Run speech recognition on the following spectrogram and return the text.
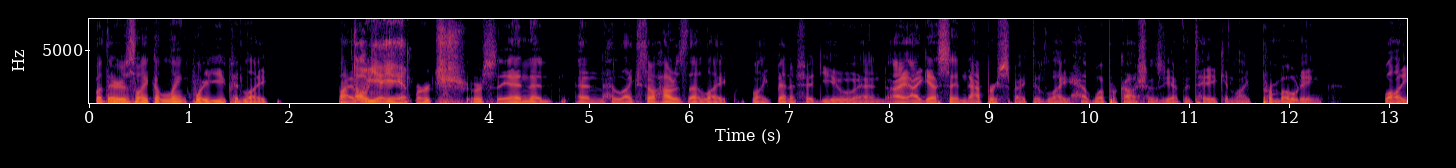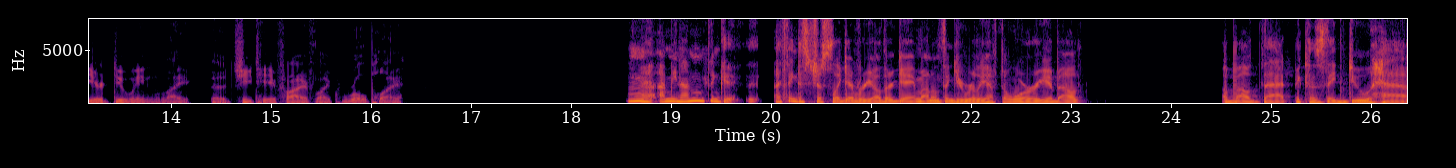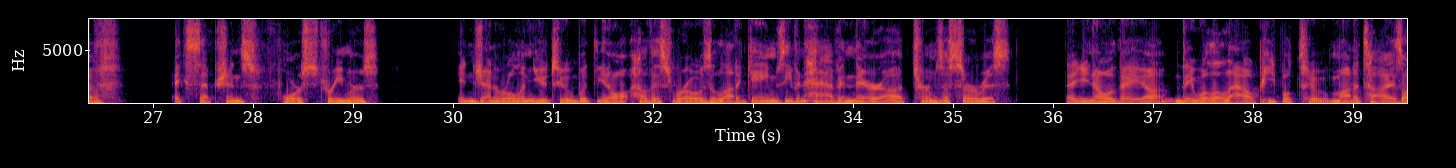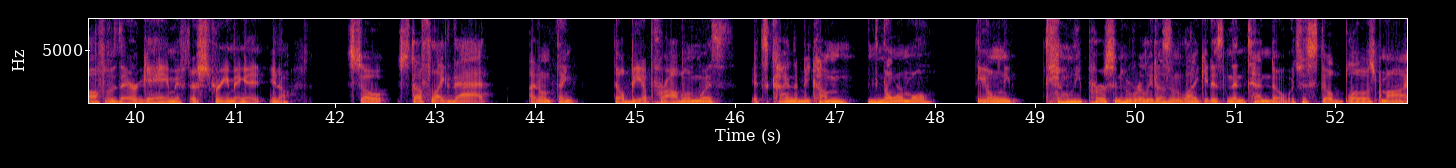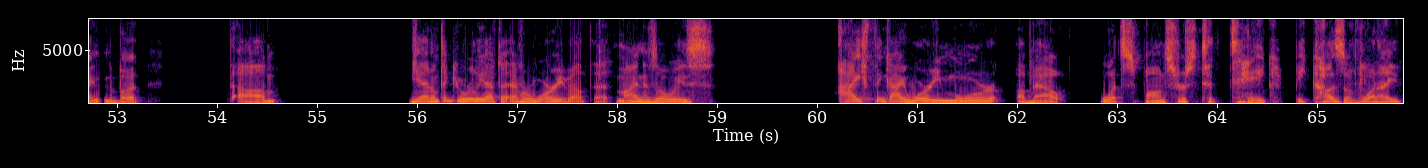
But there's like a link where you could like buy. Oh, yeah, yeah, yeah. merch or say, and then and like so, how does that like like benefit you? And I, I guess in that perspective, like how, what precautions do you have to take in like promoting while you're doing like the GTA Five like role play. Yeah, I mean, I don't think it. I think it's just like every other game. I don't think you really have to worry about about that because they do have exceptions for streamers in general and YouTube with you know how this rose. A lot of games even have in their uh, terms of service that you know they uh, they will allow people to monetize off of their game if they're streaming it. You know, so stuff like that. I don't think there'll be a problem with. It's kind of become normal the only the only person who really doesn't like it is Nintendo, which is still blows my mind. But um, yeah, I don't think you really have to ever worry about that. Mine is always. I think I worry more about what sponsors to take because of what I,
